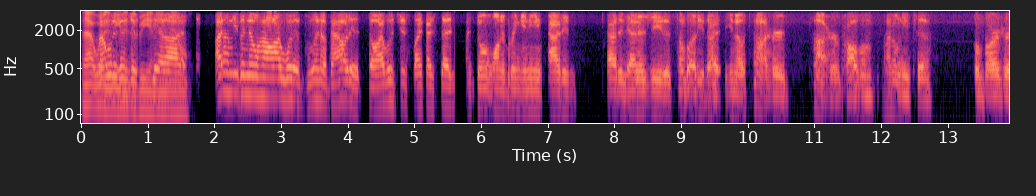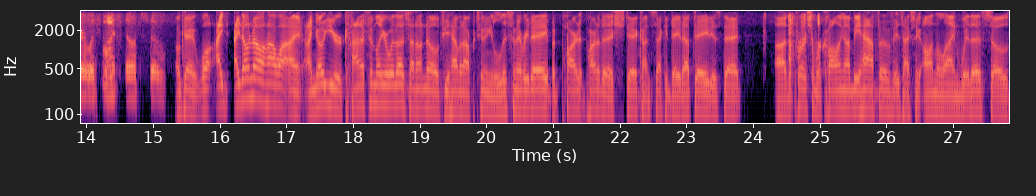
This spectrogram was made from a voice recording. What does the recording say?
that would have would've been needed to be an yeah, email. I don't even know how I would have went about it. So I was just like I said, I don't want to bring any added added energy to somebody that you know it's not her it's not her problem. I don't need to bombard her with my stuff. So Okay, well, I I don't know how I I know you're kind of familiar with us. I don't know if you have an opportunity to listen every day, but part of, part of the shtick on Second Date Update is that uh, the person we're calling on behalf of is actually on the line with us. So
